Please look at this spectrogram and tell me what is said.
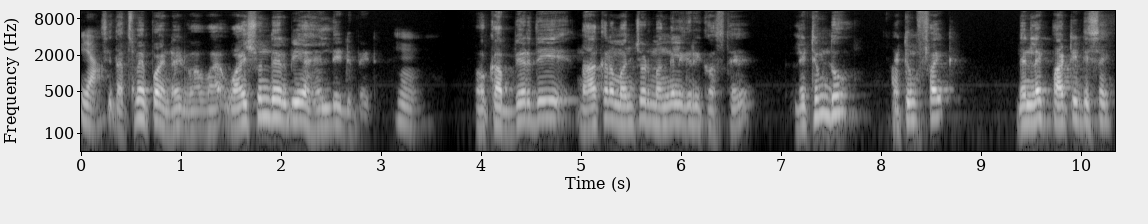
yeah that's my point right why should there be a healthy debate ఒక అభ్యర్థి నాకన్నా మంచోడు మంగళగిరికి వస్తే let him do let him fight then let party decide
